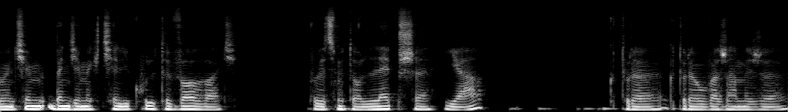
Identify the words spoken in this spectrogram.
będziemy, będziemy chcieli kultywować, powiedzmy to, lepsze ja, które, które uważamy, że,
